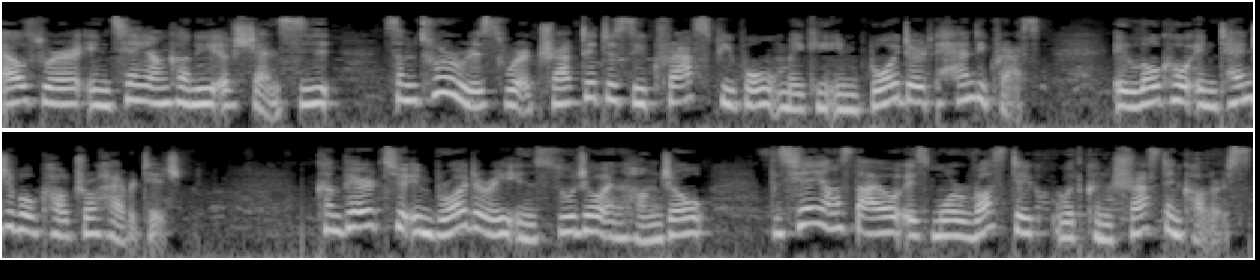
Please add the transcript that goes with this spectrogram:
Elsewhere in Qianyang County of Shanxi, some tourists were attracted to see craftspeople making embroidered handicrafts, a local intangible cultural heritage. Compared to embroidery in Suzhou and Hangzhou, the Qianyang style is more rustic with contrasting colors.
